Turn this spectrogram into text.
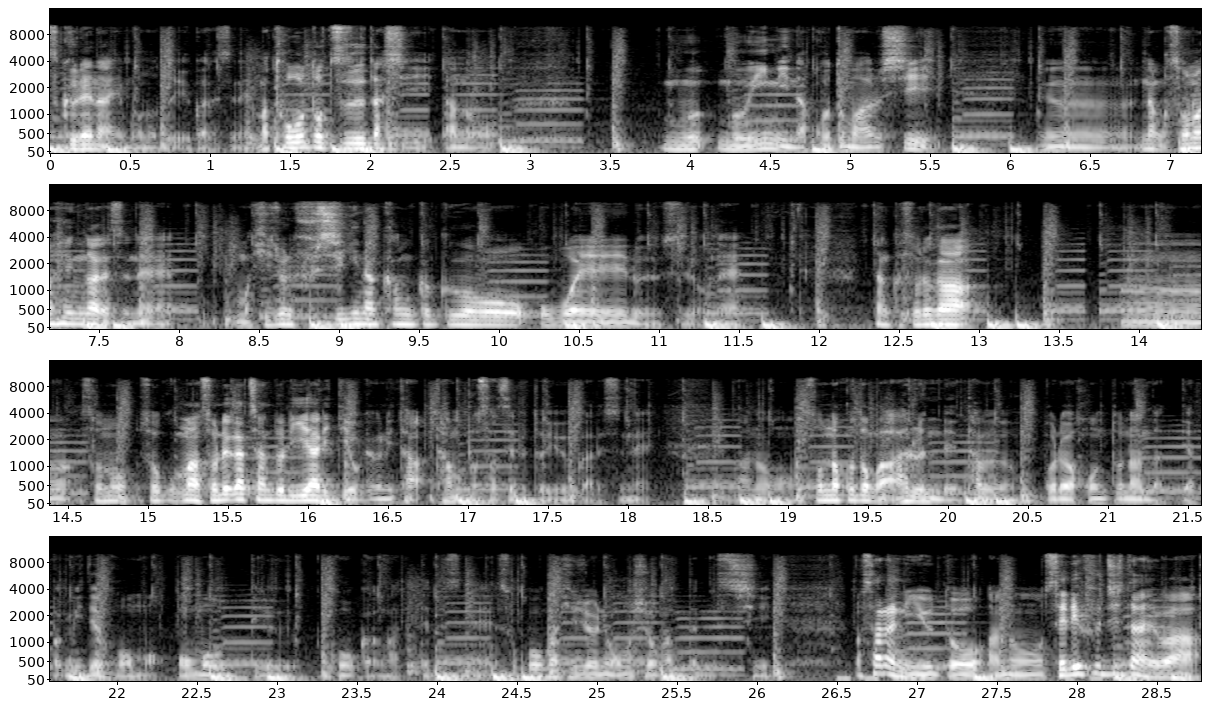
作れないものというかですね、まあ、唐突だしあの無意味なこともあるしうんなんかその辺がですね、まあ、非常に不思議な感覚を覚えるんですよね。なんかそれがうんそのそこまあそれがちゃんとリアリティを逆に担保させるというかですね。あのそんなことがあるんで多分これは本当なんだってやっぱ見てる方も思うっていう効果があってですね。そこが非常に面白かったですし、まあ、さらに言うとあのセリフ自体は、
